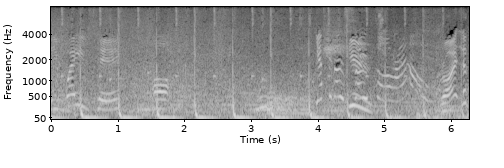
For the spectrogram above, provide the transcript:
the waves here are You have to go Huge. so far out. right. Look.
